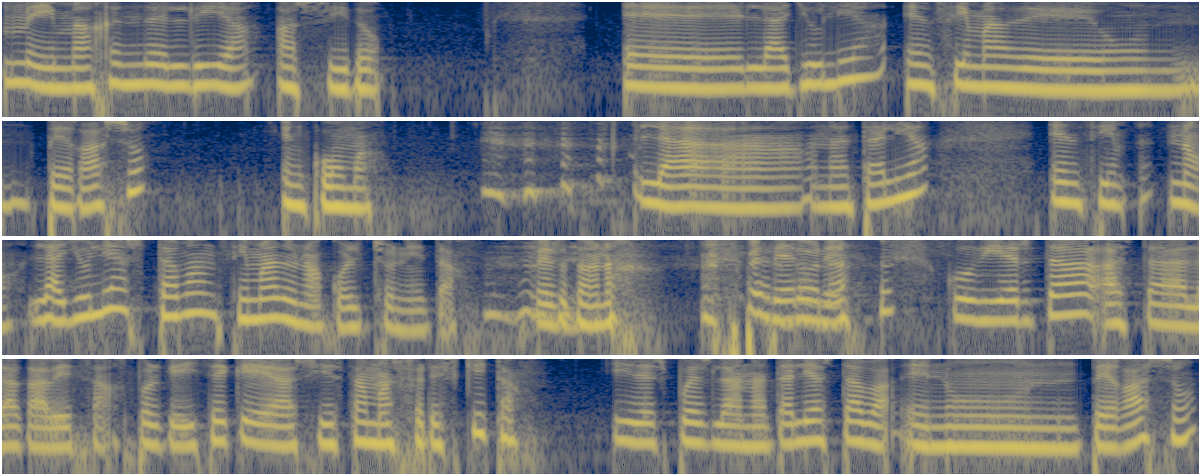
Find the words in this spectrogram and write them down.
Mi imagen del día ha sido eh, la Julia encima de un Pegaso en coma. La Natalia encima... No, la Julia estaba encima de una colchoneta. Perdona. Perdona. verde, cubierta hasta la cabeza, porque dice que así está más fresquita. Y después la Natalia estaba en un Pegaso,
